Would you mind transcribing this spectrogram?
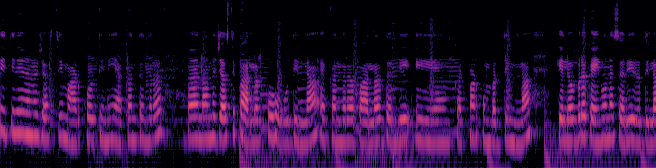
ರೀತಿನೇ ನಾನು ಜಾಸ್ತಿ ಮಾಡ್ಕೊಳ್ತೀನಿ. ಯಾಕಂತಂದ್ರೆ ನಾನು ಜಾಸ್ತಿ ಪಾರ್ಲರ್ಗೂ ಹೋಗೋದಿಲ್ಲ, ಯಾಕಂದ್ರೆ ಪಾರ್ಲರ್ದಲ್ಲಿ ಕಟ್ ಮಾಡ್ಕೊಂಡು ಬರ್ತೀನಿಲ್ಲ. ಕೆಲವೊಬ್ಬರ ಕೈಗುಣ ಸರಿ ಇರೋದಿಲ್ಲ,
